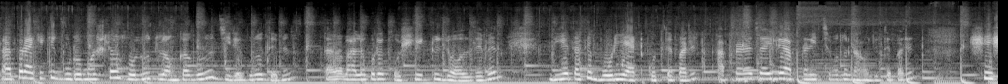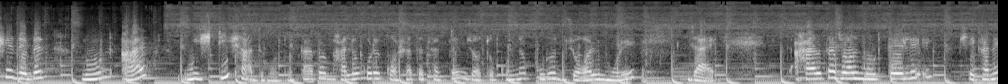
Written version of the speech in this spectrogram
তারপর এক একে গুঁড়ো মশলা, হলুদ, লঙ্কা গুঁড়ো, জিরে গুঁড়ো দেবেন। তারপর ভালো করে কষিয়ে একটু জল দেবেন। দিয়ে তাতে বড়ি অ্যাড করতে পারেন। আপনারা চাইলে আপনার ইচ্ছে মতো নাও দিতে পারেন। শেষে দেবেন নুন আর মিষ্টি স্বাদ মতো। তারপর ভালো করে কষাতে থাকবেন, যতক্ষণ না পুরো জল মরে যায়। হালকা জল মরতে এলে সেখানে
